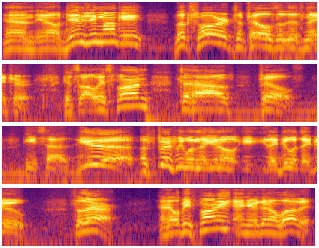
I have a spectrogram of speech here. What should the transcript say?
and you know Dingy Monkey looks forward to pills of this nature. It's always fun to have pills. He says, yeah, especially when they, you know, they do what they do. So there. And it'll be funny and you're gonna love it.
